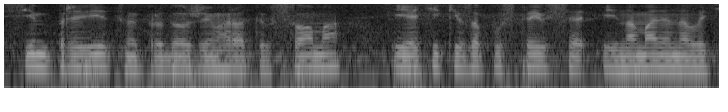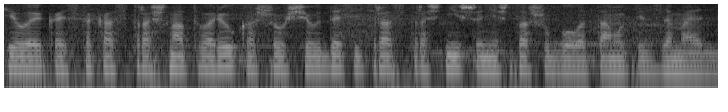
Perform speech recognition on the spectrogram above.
Всім привіт! Ми продовжуємо грати в Сома. І я тільки запустився, і на мене налетіла якась така страшна тварюка, що ще в 10 разів страшніша, ніж та, що була там у підземеллі.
